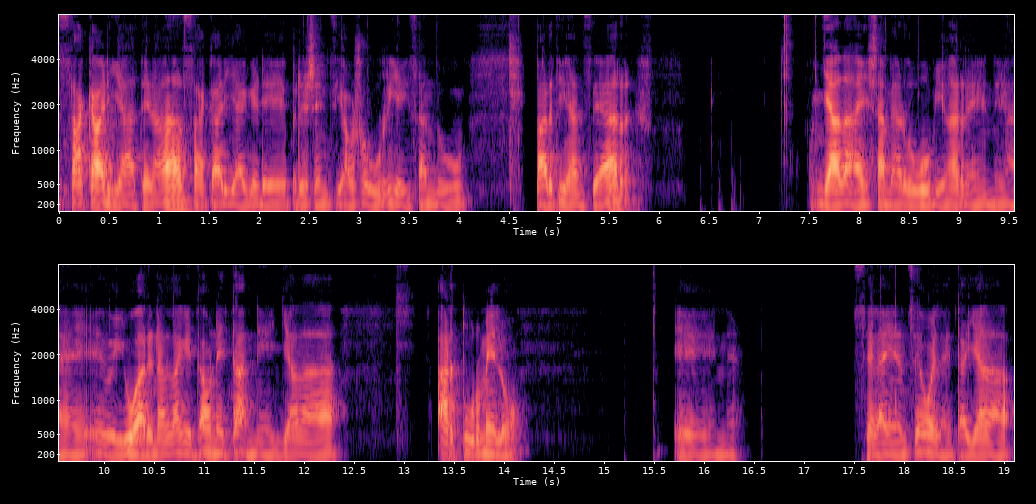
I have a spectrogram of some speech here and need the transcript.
Zakaria atera Zakariak ere presentzia oso urria izan du partidan zehar. Jada esan behar dugu bigarren eh, edo hirugarren aldaketa honetan e, jada Artur Melo en zelaien zegoela eta jada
